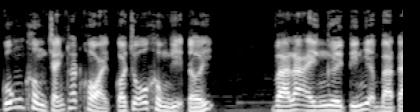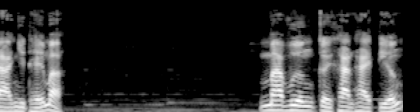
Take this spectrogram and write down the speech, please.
cũng không tránh thoát khỏi có chỗ không nghĩ tới. Và lại người tín nhiệm bà ta như thế mà. Ma Vương cười khan hai tiếng.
